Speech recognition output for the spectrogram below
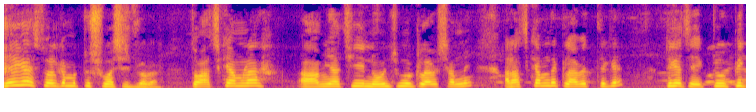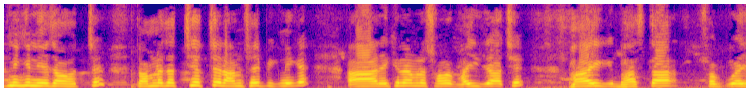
ঠিক আছে ওয়েলকাম টু সুভাষিস ব্লগার তো আজকে আমরা আমি আছি নবীন সিংহ ক্লাবের সামনে। আর আজকে আমাদের ক্লাবের থেকে ঠিক আছে একটু পিকনিকে নিয়ে যাওয়া হচ্ছে। তো আমরা যাচ্ছি হচ্ছে রামশাহী পিকনিকে আর এখানে আমরা সবাই ভাইরা আছে ভাই ভাস্তা সবাই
